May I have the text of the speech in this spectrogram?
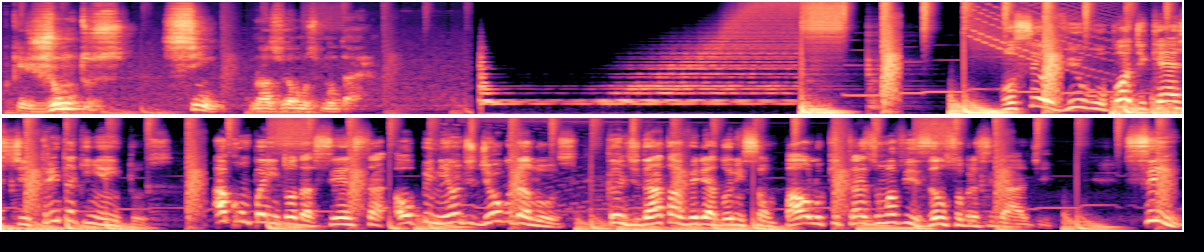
Porque juntos, sim, nós vamos mudar. Você ouviu o podcast 30500. Acompanhe toda sexta a opinião de Diogo da Luz, candidato a vereador em São Paulo que traz uma visão sobre a cidade. Sim,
